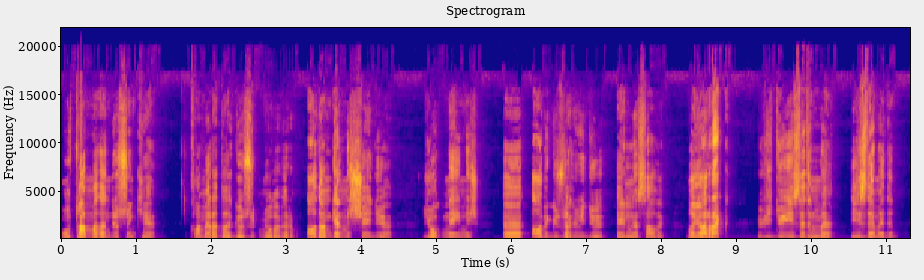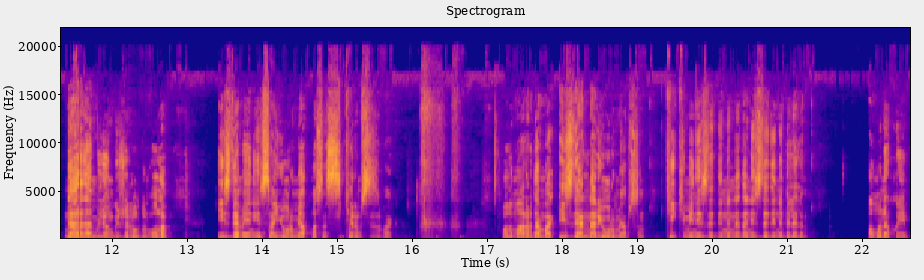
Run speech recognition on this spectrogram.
Utanmadan diyorsun ki kamerada gözükmüyor olabilirim. Adam gelmiş şey diyor. Yok neymiş? Ee, abi güzel video eline sağlık. La yarrak videoyu izledin mi? İzlemedin. Nereden biliyorsun güzel olduğunu? Oğlum izlemeyen insan yorum yapmasın. Sikerim sizi bak. Oğlum harbiden bak izleyenler yorum yapsın. Ki kimin izlediğini neden izlediğini bilelim. Amına koyayım.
